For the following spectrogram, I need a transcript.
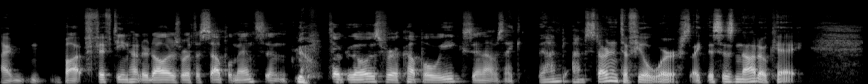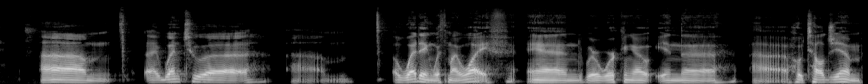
I bought fifteen hundred dollars worth of supplements and yeah. took those for a couple weeks, and I was like, "I'm I'm starting to feel worse. Like this is not okay." Um, I went to a um, a wedding with my wife, and we were working out in the uh, hotel gym.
